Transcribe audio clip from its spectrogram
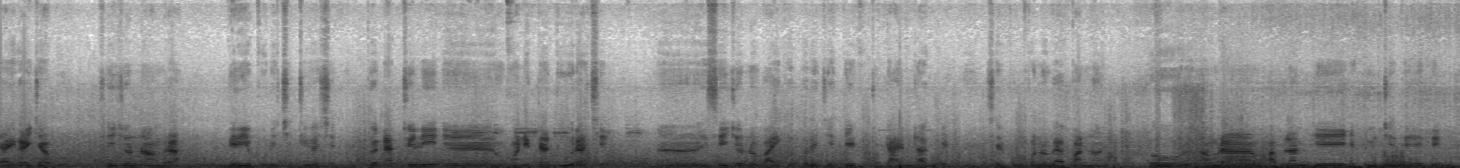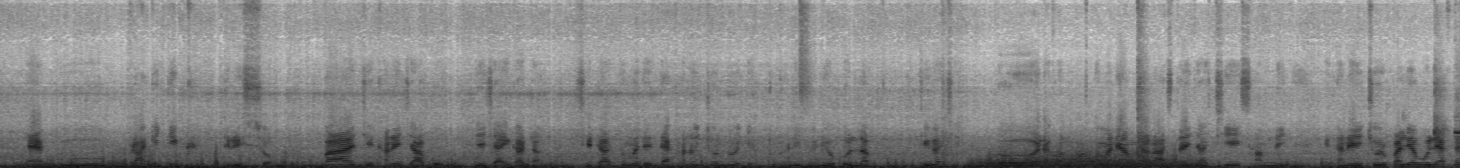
জায়গায় যাব। সেই জন্য আমরা বেরিয়ে পড়েছি, ঠিক আছে? তো অ্যাকচুয়ালি অনেকটা দূর আছে। সেই জন্য বাইকে করে যেতে একটু টাইম লাগবে। সেরকম কোনো ব্যাপার নয়। তো আমরা ভাবলাম যে একটু যেতে যেতে একটু প্রাকৃতিক দৃশ্য বা যেখানে যাব, যে জায়গাটা, সেটা তোমাদের দেখানোর জন্য একটুখানি ভিডিও করলাম, ঠিক আছে? তো এখন বর্তমানে আমরা রাস্তায় যাচ্ছি এই সামনেই। এখানে চোরপালিয়া বলে একটা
